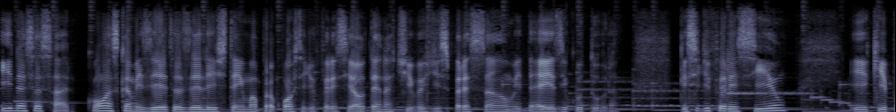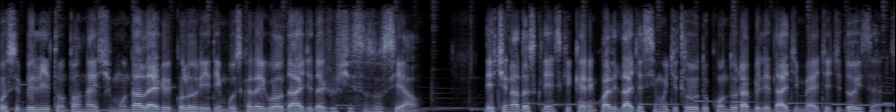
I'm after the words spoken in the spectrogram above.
e necessário. Com as camisetas, eles têm uma proposta de oferecer alternativas de expressão, ideias e cultura que se diferenciam e que possibilitam tornar este mundo alegre e colorido em busca da igualdade e da justiça social. Destinado aos clientes que querem qualidade acima de tudo, com durabilidade média de dois anos.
